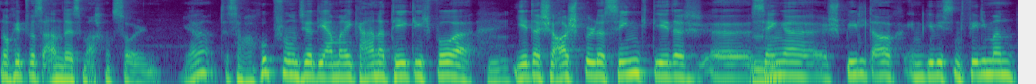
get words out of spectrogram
noch etwas anderes machen sollen. Ja, das hupfen uns ja die Amerikaner täglich vor. Mhm. Jeder Schauspieler singt, jeder äh, mhm. Sänger spielt auch in gewissen Filmen.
